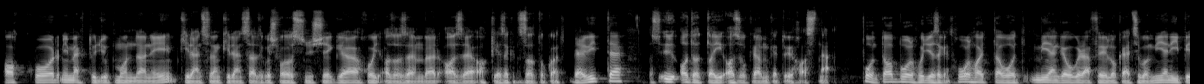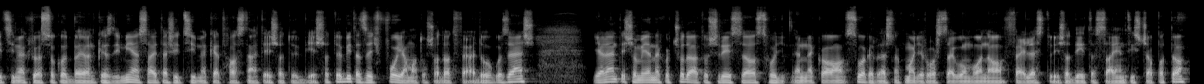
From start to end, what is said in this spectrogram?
akkor mi meg tudjuk mondani 99%-os valószínűséggel, hogy az az ember az-e, aki ezeket az adatokat bevitte, az ő adatai azok, amiket ő használ. Pont abból, hogy ezeket hol hagyta ott, milyen geográfiai lokációban, milyen IP címekről szokott bejelentkezni, milyen szállítási címeket használt, és a többi, és a többi. Ez egy folyamatos adatfeldolgozás jelent, és ami ennek a csodálatos része az, hogy ennek a szolgáltatásnak Magyarországon van a fejlesztő és a data scientist csapata,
